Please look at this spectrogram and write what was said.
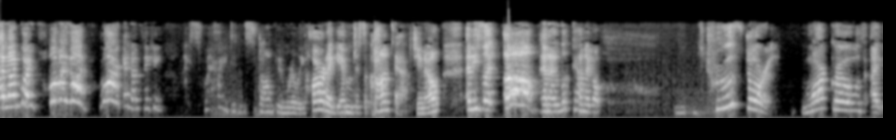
And I'm going, oh my God, Mark. And I'm thinking, I swear I didn't stomp him really hard. I gave him just a contact, you know? And he's like, oh. And I look down and I go, true story. Mark Grove, I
